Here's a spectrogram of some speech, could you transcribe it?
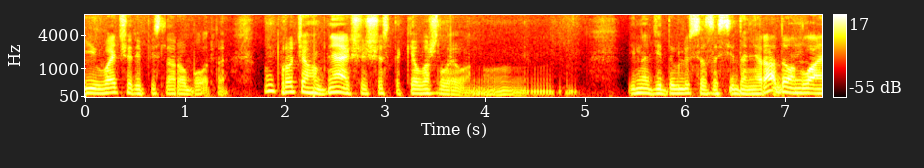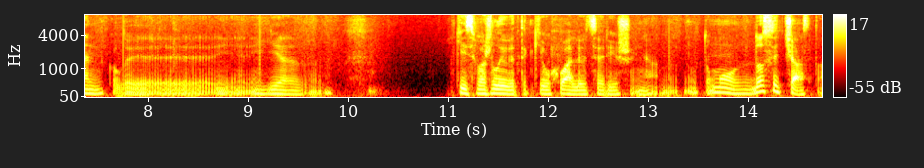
і ввечері після роботи. Ну, протягом дня, якщо щось таке важливе. Ну, іноді дивлюся засідання ради онлайн, коли є якісь важливі такі ухвалюються рішення. Ну, тому досить часто.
